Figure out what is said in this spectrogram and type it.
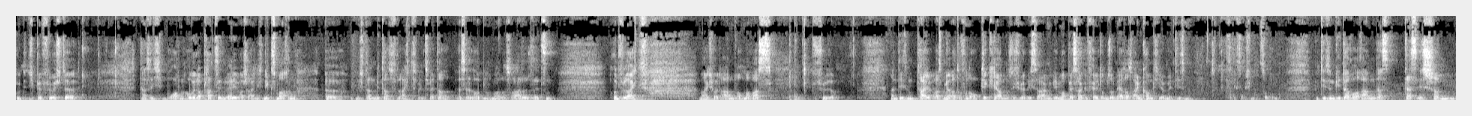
Und ich befürchte, dass ich morgen auch wieder platt sind werde, ich wahrscheinlich nichts machen. Äh, mich dann mittags vielleicht, wenn das Wetter es erlaubt, nochmal aufs Radl setzen. Und vielleicht mache ich heute Abend noch mal was für an diesem Teil, was mir also von der Optik her, muss ich wirklich sagen, immer besser gefällt, umso mehr das reinkommt hier mit diesem, ich es euch mal so rum, mit diesem Gitterrohrrahmen, das, das ist schon,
